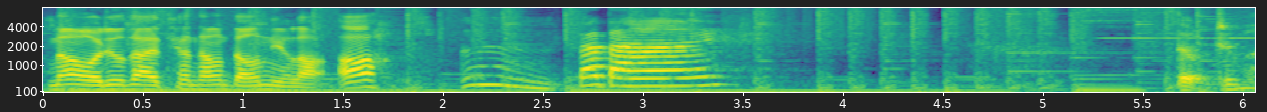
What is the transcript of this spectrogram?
那我就在天堂等你了啊。嗯，拜拜。等着吧，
